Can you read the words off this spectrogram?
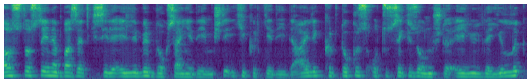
Ağustos'ta yine baz etkisiyle 51.97'ye inmişti. 2.47 idi. Aylık 49.38 olmuştu Eylül'de yıllık.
